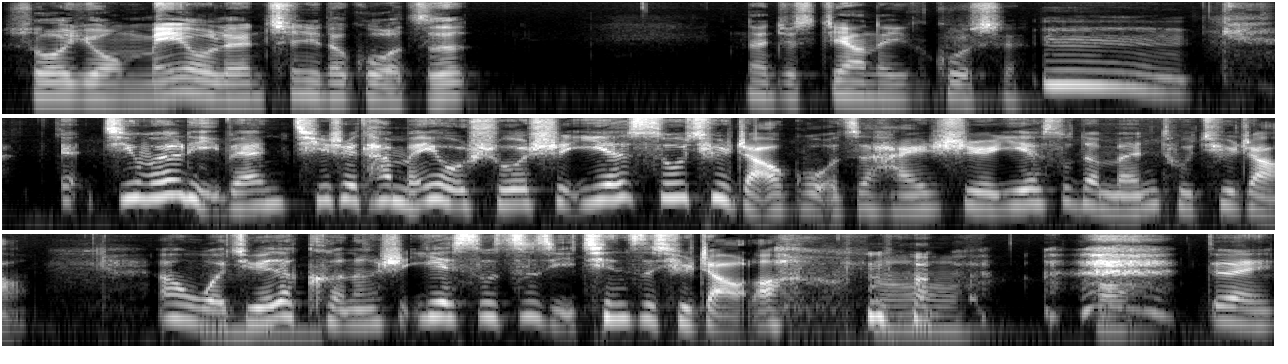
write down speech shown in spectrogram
说有没有人吃你的果子。那就是这样的一个故事。嗯，呃经文里边其实他没有说是耶稣去找果子，还是耶稣的门徒去找。啊，我觉得可能是耶稣自己亲自去找了。嗯，对，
